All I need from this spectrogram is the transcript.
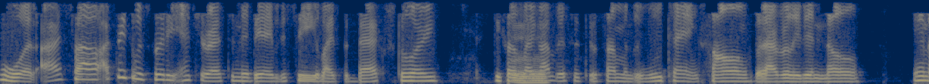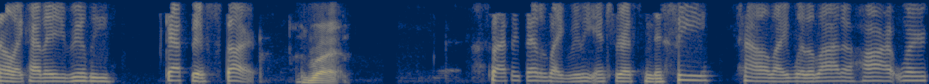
what I saw, I think it was pretty interesting to be able to see like the backstory because like mm-hmm. I listened to some of the Wu Tang songs, but I really didn't know, you know, like how they really got their start. Right. So I think that was like really interesting to see how like with a lot of hard work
